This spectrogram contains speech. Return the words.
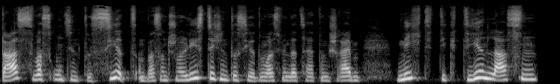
das, was uns interessiert und was uns journalistisch interessiert und was wir in der Zeitung schreiben, nicht diktieren lassen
